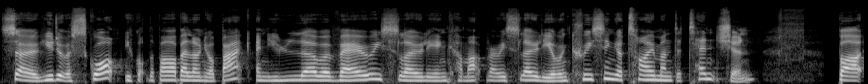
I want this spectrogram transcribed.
So, you do a squat, you've got the barbell on your back, and you lower very slowly and come up very slowly. You're increasing your time under tension, but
